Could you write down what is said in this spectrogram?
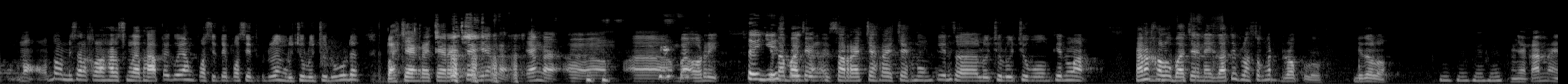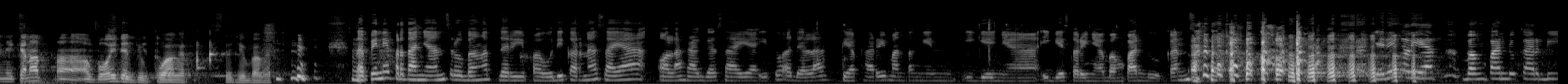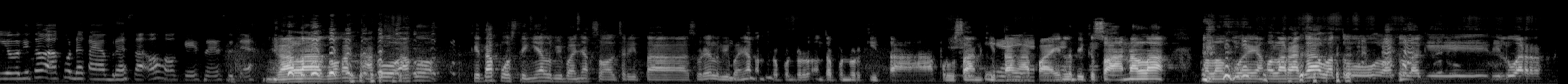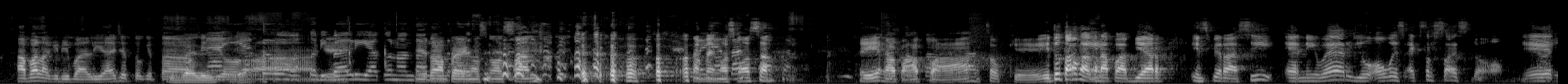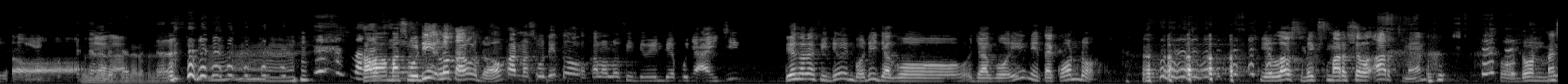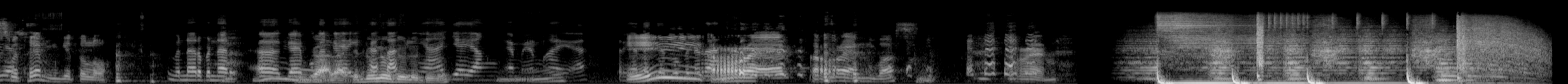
no, misalnya kalau harus ngeliat HP gue yang positif positif dulu, yang lucu lucu dulu deh, baca yang receh receh ya nggak, ya nggak, uh, uh, Mbak Ori. Setuju, Kita baca setuju. sereceh receh mungkin, selucu lucu mungkin lah. Karena kalau baca yang negatif langsung ngedrop lo, gitu loh. Ya kan, and you cannot uh, avoid it Setuju gitu. banget, setuju banget. Tapi ini pertanyaan seru banget dari Pak Udi karena saya olahraga saya itu adalah tiap hari mantengin IG-nya, IG story-nya Bang Pandu kan. Jadi ngelihat Bang Pandu kardio gitu aku udah kayak berasa oh oke saya sudah. Enggak lah, gua kan aku aku kita postingnya lebih banyak soal cerita, sebenarnya lebih banyak entrepreneur entrepreneur kita, perusahaan kita Iya, iya, ngapain iya. lebih ke sana lah. Kalau gue yang olahraga waktu waktu lagi di luar apa lagi di Bali aja tuh kita Di Bali. Nah video. iya tuh Ah, waktu di oke. Bali aku nonton Itu sampai ngos-ngosan. sampai ngos-ngosan. Iya nggak apa-apa, it's okay. Itu tahu nggak Oke. kenapa? Biar inspirasi anywhere you always exercise dong. iya, Gitu. iya. Betul, Ya kan? Benar, benar, betul, benar. Hmm. Makasih. Kalau Mas Budi, lo tahu dong kan Mas Budi tuh kalau lo videoin dia punya IG, dia soalnya videoin body jago jago ini taekwondo. He loves mixed martial arts, man. So don't mess Iya. with him gitu loh. benar-benar eh, gaya bukan gaya dulu, investasinya dulu, dulu. aja yang MMA ya. Ternyata jago Ih, beneran. keren, keren, bos. Keren.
